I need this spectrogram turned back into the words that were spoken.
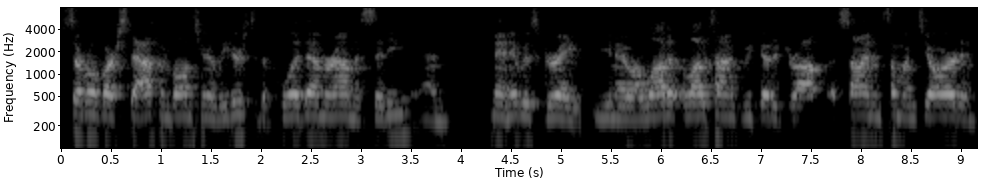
several of our staff and volunteer leaders to deploy them around the city. And man, it was great. You know, a lot of a lot of times we'd go to drop a sign in someone's yard and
